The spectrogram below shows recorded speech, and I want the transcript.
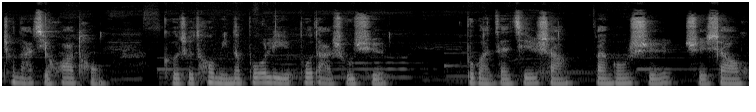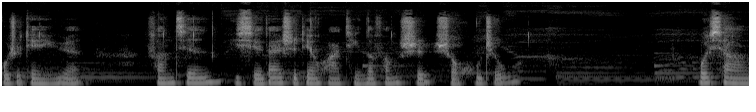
就拿起话筒，隔着透明的玻璃拨打出去。不管在街上、办公室、学校或者电影院，房间以携带式电话亭的方式守护着我。我想，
